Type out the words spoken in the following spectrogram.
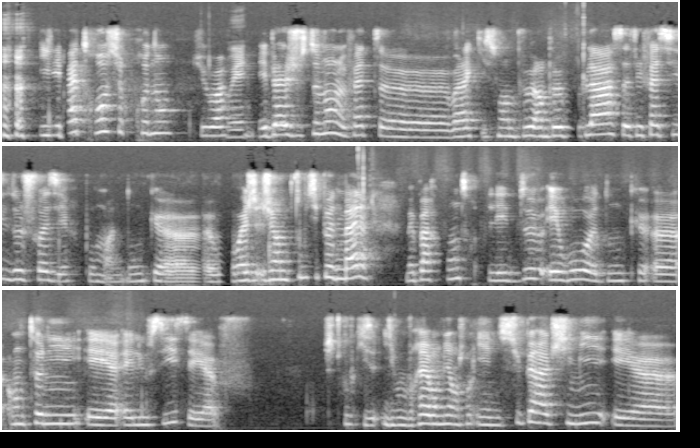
Il n'est pas trop surprenant, tu vois. Oui. Et bien justement, le fait euh, voilà, qu'ils sont un peu, un peu plats, c'était facile de le choisir pour moi. Donc, ouais, j'ai un tout petit peu de mal. Mais par contre, les deux héros, donc Anthony et, et Lucy, c'est, je trouve qu'ils ils vont vraiment bien ensemble. Il y a une super alchimie et euh,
